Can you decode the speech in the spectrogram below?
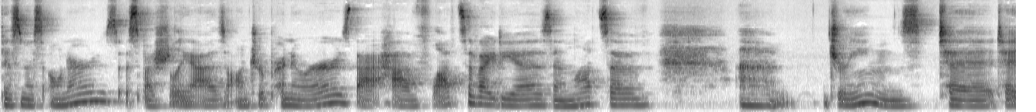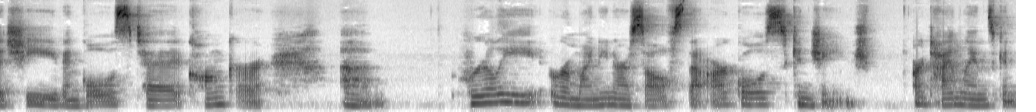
business owners, especially as entrepreneurs that have lots of ideas and lots of um, dreams to, to achieve and goals to conquer. Um, really reminding ourselves that our goals can change our timelines can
